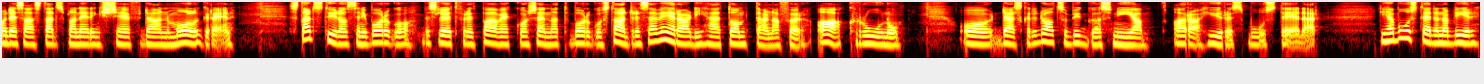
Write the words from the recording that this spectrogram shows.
Och det sa stadsplaneringschef Dan Mollgren. Stadsstyrelsen i Borgå beslöt för ett par veckor sedan att Borgå stad reserverar de här tomterna för A-krono. Och där ska det då alltså byggas nya ARA hyresbostäder. De här bostäderna blir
